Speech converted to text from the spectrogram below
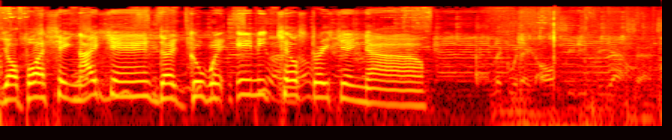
Yo, boy, Signation, they're with any kill streaking now. Liquidate all CDP assets.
